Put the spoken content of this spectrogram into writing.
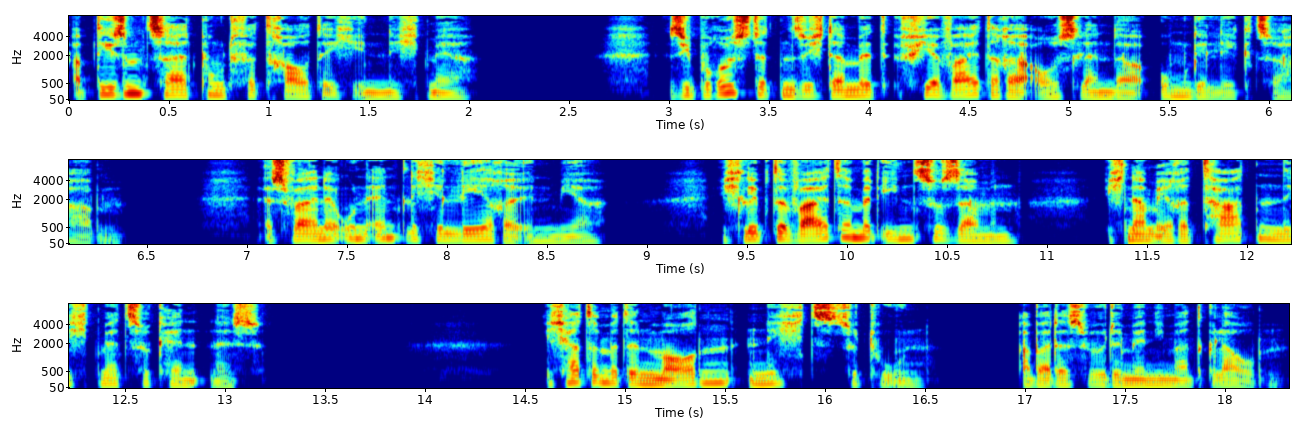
Ab diesem Zeitpunkt vertraute ich ihnen nicht mehr. Sie brüsteten sich damit, vier weitere Ausländer umgelegt zu haben. Es war eine unendliche Leere in mir. Ich lebte weiter mit ihnen zusammen, ich nahm ihre Taten nicht mehr zur Kenntnis. Ich hatte mit den Morden nichts zu tun, aber das würde mir niemand glauben.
